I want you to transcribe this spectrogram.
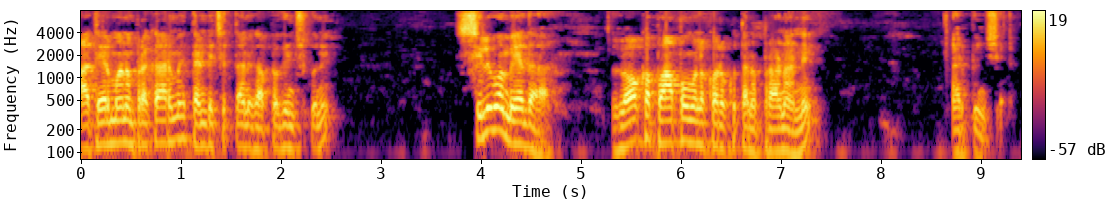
ఆ తీర్మానం ప్రకారమే తండ్రి చిత్తానికి అప్పగించుకుని శిలువ మీద లోక పాపముల కొరకు తన ప్రాణాన్ని అర్పించారు.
